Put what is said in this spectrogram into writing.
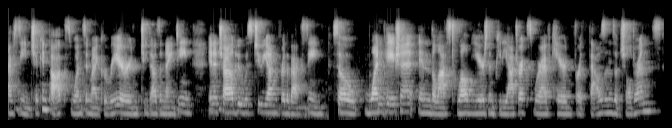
I've seen chickenpox once in my career in 2019 in a child who was too young for the vaccine. So, one patient in the last 12 years in pediatrics, where I've cared for thousands of children's,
